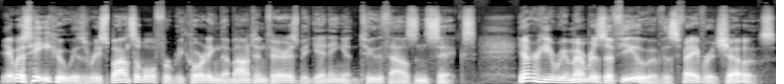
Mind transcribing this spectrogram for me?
It was he who was responsible for recording the mountain fairs beginning in 2006. Here he remembers a few of his favorite shows.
